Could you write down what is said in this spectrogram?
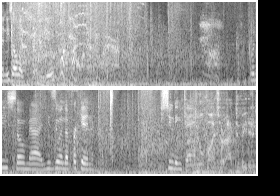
Then he's all like, W. But he's so mad. He's doing the freaking shooting thing. Dual visor activated.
